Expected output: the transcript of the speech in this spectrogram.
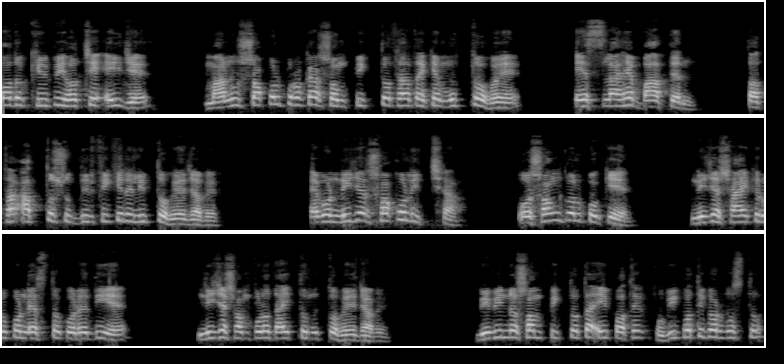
পদক্ষেপই হচ্ছে এই যে, মানুষ সকল প্রকার সম্পৃক্ততা থেকে মুক্ত হয়ে এসলাহে বাতেন তথা আত্মশুদ্ধির ফিকিরে লিপ্ত হয়ে যাবে এবং নিজের সকল ইচ্ছা ও সংকল্পকে নিজের শায়কের উপর ন্যস্ত করে দিয়ে নিজে সম্পূর্ণ দায়িত্ব মুক্ত হয়ে যাবে। বিভিন্ন সম্পৃক্ততা এই পথে খুবই ক্ষতিকর বস্তু,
